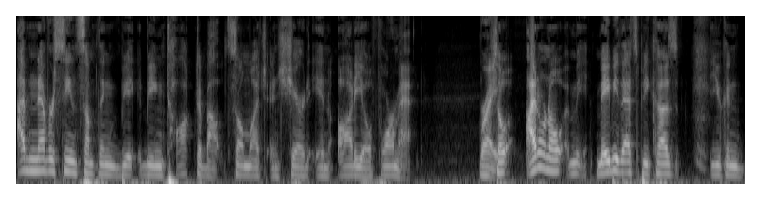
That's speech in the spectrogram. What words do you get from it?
I've never seen something be, being talked about so much and shared in audio format. right. So I don't know. Maybe that's because you can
